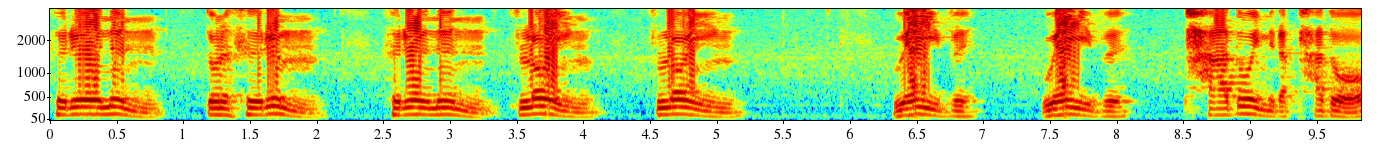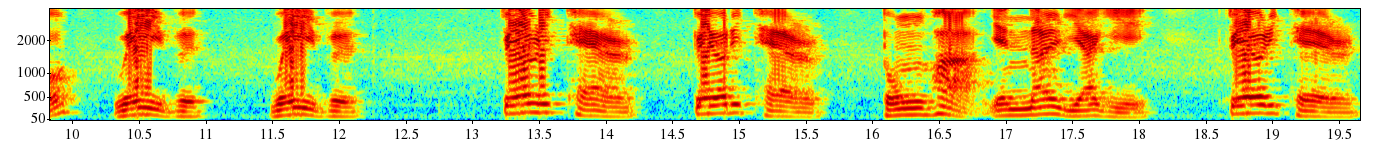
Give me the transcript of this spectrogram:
흐르는 또는 흐름, 흐르는 flowing, flowing. wave, wave, 파도입니다. 파도. wave, wave. fairy tale, fairy tale. 동화, 옛날 이야기. Fairy tale,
